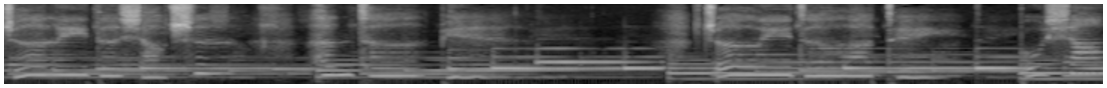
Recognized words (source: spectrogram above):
这里的小吃很特别，这里的辣腿不像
